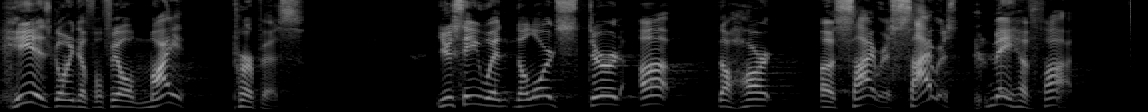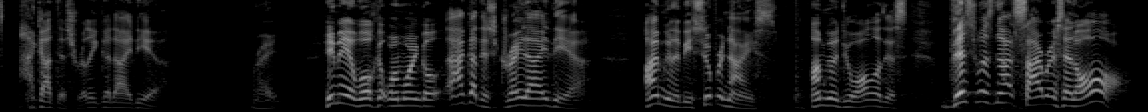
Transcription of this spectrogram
He is going to fulfill my purpose. You see, when the Lord stirred up the heart of Cyrus, Cyrus may have thought, I got this really good idea, right? He may have woke up one morning and go, I got this great idea. I'm going to be super nice. I'm going to do all of this. This was not Cyrus at all.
